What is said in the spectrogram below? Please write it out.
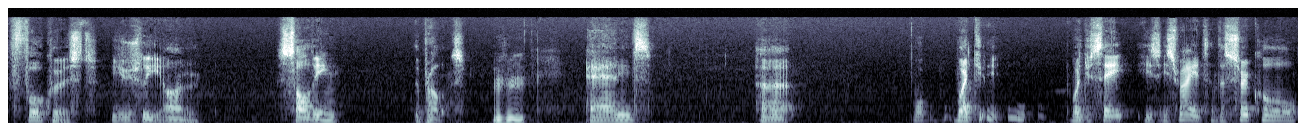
focused usually on solving the problems, mm-hmm. and uh, what you what you say is is right. The circle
